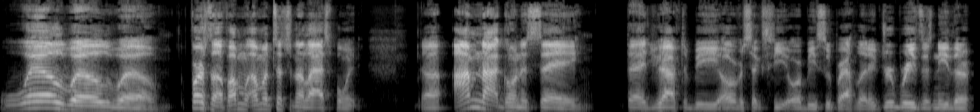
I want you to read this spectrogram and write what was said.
well, well, well. First off, I'm, I'm going to touch on the last point. Uh, I'm not going to say that you have to be over six feet or be super athletic. Drew Brees is neither,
